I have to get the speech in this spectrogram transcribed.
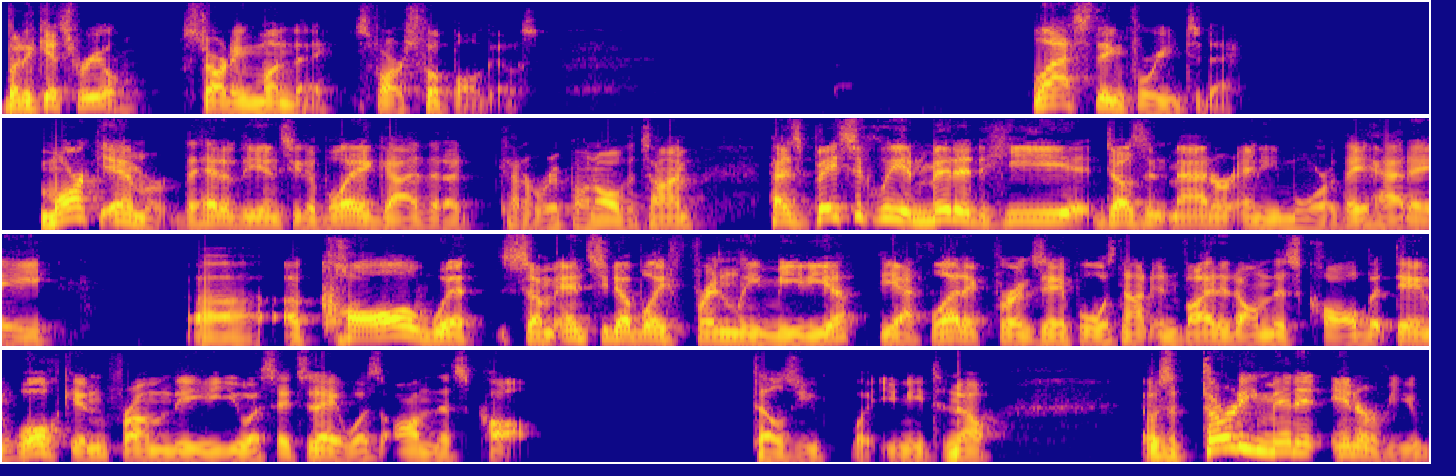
but it gets real starting Monday as far as football goes. Last thing for you today. Mark Emmert, the head of the NCAA, a guy that I kind of rip on all the time, has basically admitted he doesn't matter anymore. They had a uh, a call with some NCAA friendly media. The Athletic, for example, was not invited on this call, but Dan Wolken from the USA Today was on this call. Tells you what you need to know. It was a 30 minute interview.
